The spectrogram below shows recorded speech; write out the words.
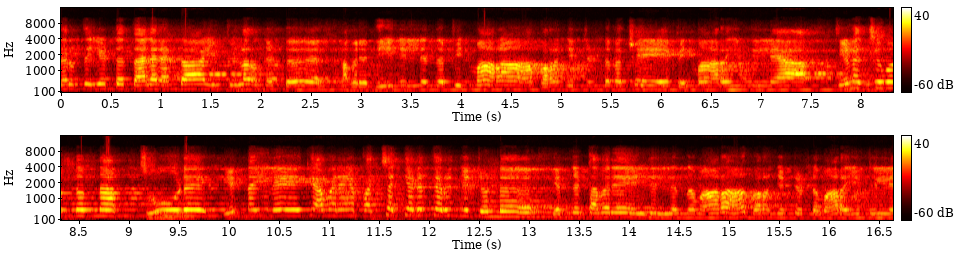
നിർത്തിയിട്ട് തല രണ്ടായി പിളർന്നിട്ട് അവരെ ദീനിൽ നിന്ന് പിന്മാറാൻ പറഞ്ഞിട്ടുണ്ട്. പക്ഷേ പിന്മാറിയിട്ടില്ല. തിളച്ചു കൊണ്ടുന്ന ചൂട് എണ്ണയിലേക്ക് അവരെ പച്ചക്കെടുത്തെറിഞ്ഞിട്ടുണ്ട്. എന്നിട്ട് അവരെ ഇതിൽ നിന്ന് മാറാൻ പറഞ്ഞിട്ടുണ്ട്. മാറിയിട്ടില്ല.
